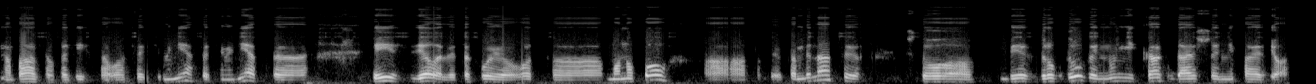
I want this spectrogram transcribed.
на базу каких-то вот с этими нет, с этими нет и сделали такую вот э, монопол, э, такую комбинацию, что без друг друга ну никак дальше не пойдет.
